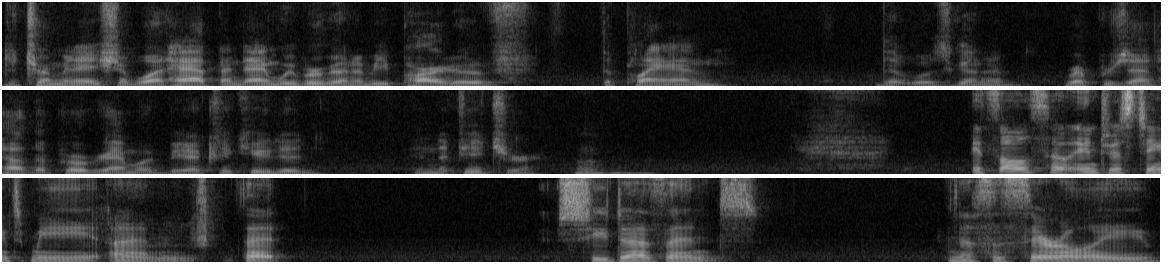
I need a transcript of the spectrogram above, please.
determination of what happened, and we were going to be part of the plan that was going to represent how the program would be executed in the future. Mm-hmm. It's also interesting to me um, that she doesn't necessarily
